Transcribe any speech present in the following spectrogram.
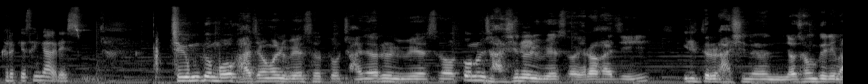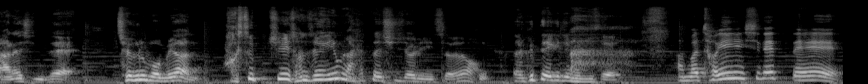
그렇게 생각을 했습니다. 지금도 뭐 가정을 위해서 또 자녀를 위해서 또는 자신을 위해서 여러 가지 일들을 하시는 여성들이 많으신데 책을 보면 학습지 선생님을 하셨던 시절이 있어요. 네, 그때 얘기 좀 해주세요. 아마 저희 시대 때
